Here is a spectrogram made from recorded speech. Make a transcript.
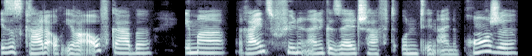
ist es gerade auch ihre Aufgabe, immer reinzufühlen in eine Gesellschaft und in eine Branche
